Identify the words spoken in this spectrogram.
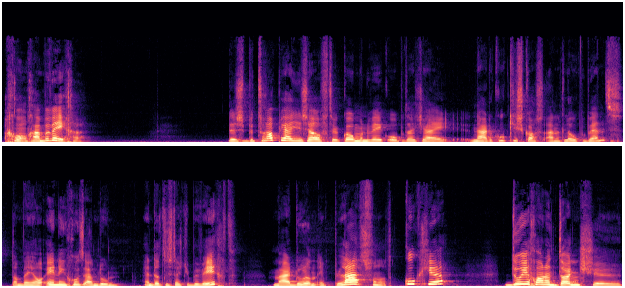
gewoon gaan bewegen? Dus betrap jij jezelf er komende week op dat jij naar de koekjeskast aan het lopen bent, dan ben je al één ding goed aan het doen. En dat is dat je beweegt. Maar doe dan in plaats van dat koekje, doe je gewoon een dansje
